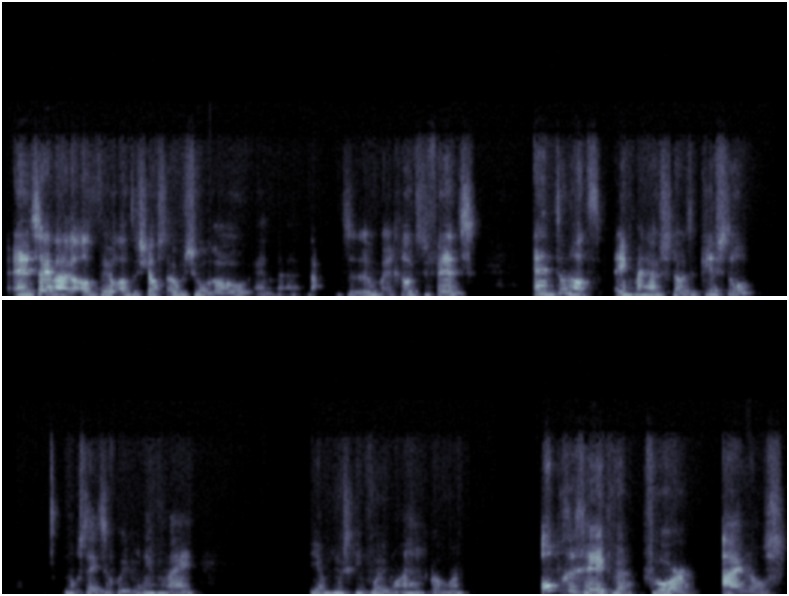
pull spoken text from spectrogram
En zij waren altijd heel enthousiast over Zorro. En uh, nou, grootste fans. En toen had een van mijn huisgenoten, Christel, nog steeds een goede vriendin van mij, je moet misschien voor je al aangekomen, opgegeven voor Idols.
